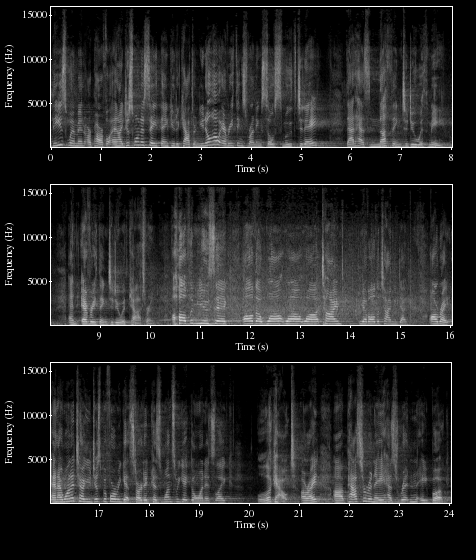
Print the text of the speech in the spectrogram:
these women are powerful. And I just want to say thank you to Catherine. You know how everything's running so smooth today? That has nothing to do with me and everything to do with Catherine. All the music, all the wah, wah, wah timed. We have all the timing done. All right. And I want to tell you just before we get started, because once we get going, it's like, look out, all right? Uh, Pastor Rene has written a book,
